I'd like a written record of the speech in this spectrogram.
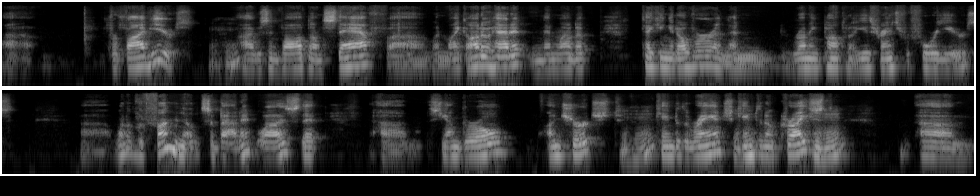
uh, for five years. Mhm. I was involved on staff uh, when Mike Otto had it, and then wound up taking it over and then running Pompano Youth Ranch for four years. Uh, one of the fun notes about it was that um, this young girl, unchurched, Mhm. came to the ranch, came to know Christ. Um,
